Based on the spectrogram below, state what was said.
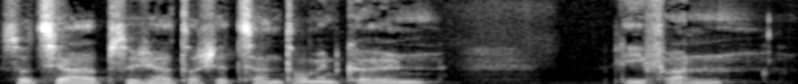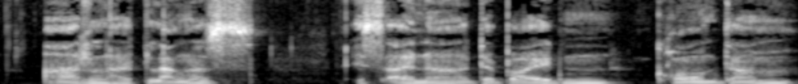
Sozialpsychiatrische Zentrum in Köln liefern. Adelheid Langes ist einer der beiden Grand Dames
